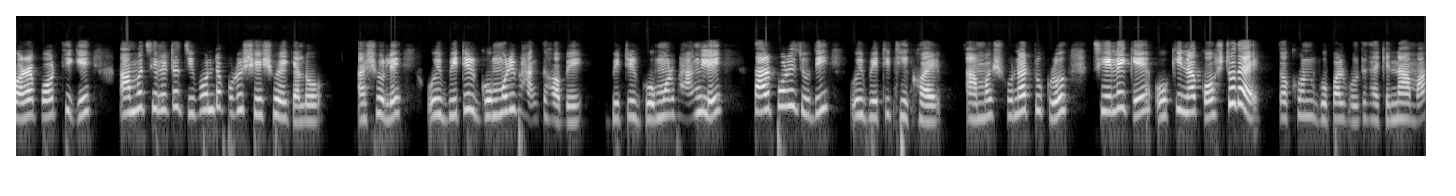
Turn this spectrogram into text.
করার পর থেকে আমার ছেলেটার জীবনটা পুরো শেষ হয়ে গেল। আসলে ওই বেটির গোমরই ভাঙতে হবে। বেটির গোমর ভাঙলে তারপরে যদি ওই বেটি ঠিক হয়, আমার সোনার টুকরো ছেলেকে ও কি না কষ্ট দেয়? তখন গোপাল বলতে থাকে, না মা,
